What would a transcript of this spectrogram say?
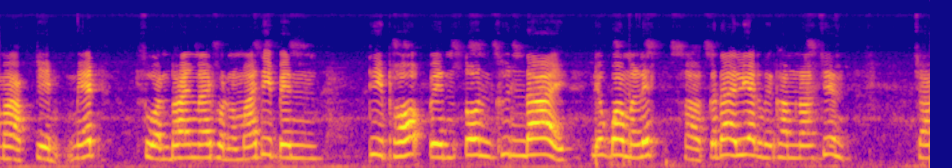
หมากเก็บเม็ด ส่วนภายในผลไม้ที่เป็นที่เพาะเป็นต้นขึ้นได้ เรียกว่าเมล็ดหากก็ได้เรียกในคำนามเช่น ใช้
